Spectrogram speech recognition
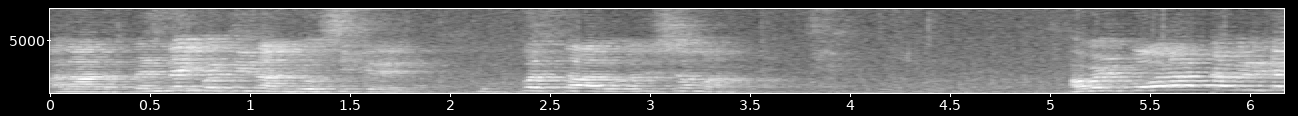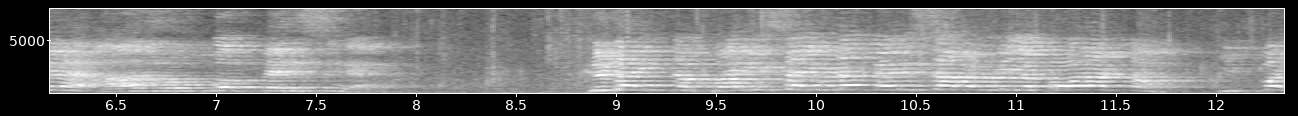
ஆனா அந்த பெண்ணை பற்றி நான் யோசிக்கிறேன். முப்பத்தாறு வருஷமா. அவள் போராட்டம் இருக்கல. அது ரொம்ப பெருசுங்க. கிடைத்த பரிசை விட பெருசு அவளுடைய போராட்டம். இப்ப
